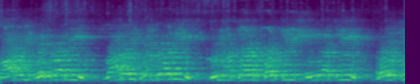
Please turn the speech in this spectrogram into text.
বারোই ফেব্রুয়ারি বারোই ফেব্রুয়ারি দুই হাজার পঁচিশ ইংরাজি রয়েছে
